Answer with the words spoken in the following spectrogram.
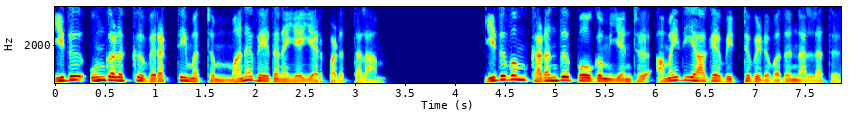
இது உங்களுக்கு விரக்தி மற்றும் மனவேதனையை ஏற்படுத்தலாம். இதுவும் கடந்து போகும் என்று அமைதியாக விட்டுவிடுவது நல்லது.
